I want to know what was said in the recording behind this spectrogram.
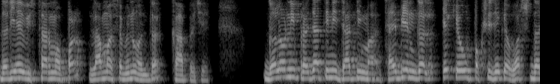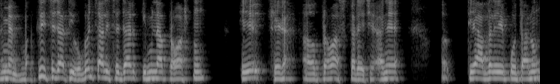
દરિયાઈ વિસ્તારમાં પણ લાંબા સમયનું અંતર કાપે છે. ગલોની પ્રજાતિની જાતિમાં સાયબિયન ગલ એક એવું પક્ષી છે કે વર્ષ દરમિયાન બત્રીસ હજારથી ઓગણચાલીસ હજાર કિમીના પ્રવાસનું એ ખેડા પ્રવાસ કરે છે અને ત્યાં આગળ એ પોતાનું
